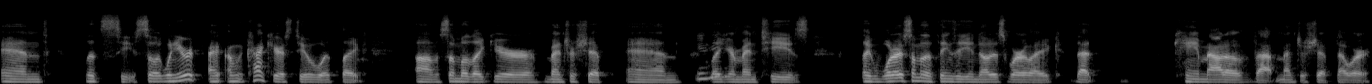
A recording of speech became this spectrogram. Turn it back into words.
And let's see. So when you're, I, I'm kind of curious too with like um, some of like your mentorship and like Mhm. your mentees. Like, what are some of the things that you noticed where like that came out of that mentorship that were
